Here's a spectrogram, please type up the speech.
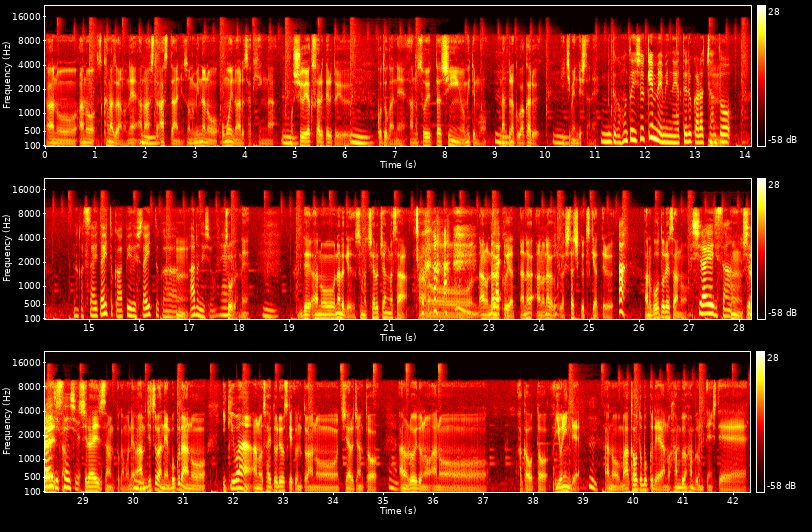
あのあの金沢のねあのアスタ,、アスターにそのみんなの思いのある作品がうん。もう集約されてるとういうん。ことがね、あのそういったシーンを見てもうん。なんとなくわかるうん。一面でしたね。うん。だから本当一生懸命みんなやってるからちゃんとなんか伝えたいとかアピールしたいとかうん。あるんでしょうね。そうだね。うん。であのなんだっけその千春ちゃんがさあの あの長くやあなあの長くというか親しく付き合ってるあ。あのボートレーサーの。白英二さん、うん、白英二さん。選手。白江さんとかもね、うん。あの実はね僕らあの行きはあの斉藤亮介君とあの千春ちゃんと、うん。あのロイドのあの赤尾と4人で、うん。あのまあ、赤尾と僕であの半分半分運転して、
